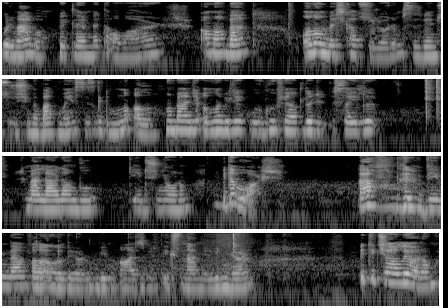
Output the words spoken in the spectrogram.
Bu rimel bu. Beklerimde de o var. Ama ben 10-15 kat sürüyorum. Siz benim sürüşüme bakmayın. Siz gidin bunu alın. Ama bence alınabilecek uygun fiyatlı sayılı rimellerden bu diye düşünüyorum. Bir de bu var. Ben bunları BİM'den falan alıyorum. BİM, A101 ikisinden biri bilmiyorum. Bittikçe alıyorum.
